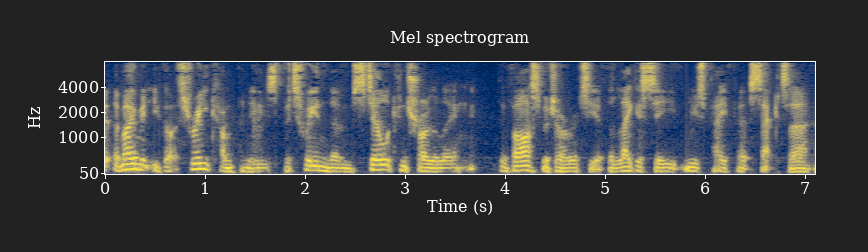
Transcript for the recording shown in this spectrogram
at the moment you've got three companies between them still controlling the vast majority of the legacy newspaper sector.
